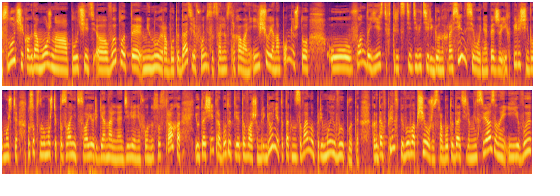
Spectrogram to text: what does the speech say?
случай, когда можно получить выплаты, минуя работодателя в фонде социального страхования. И еще я напомню, что у фонда есть в 39 регионах России на сегодня, опять же, их перечень вы можете, ну, собственно, вы можете позвонить в свое региональное отделение фонда соцстраха и уточнить, работает ли это в вашем регионе. Это так называемые прямые выплаты, когда, в принципе, вы вообще уже с работодателем не связаны, и вы,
